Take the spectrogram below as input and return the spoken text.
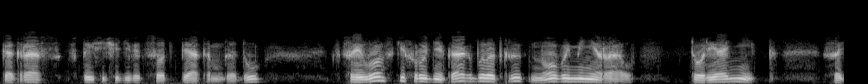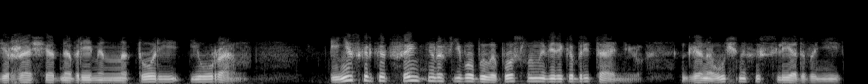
Как раз в 1905 году в цейлонских рудниках был открыт новый минерал — торианит, содержащий одновременно торий и уран, и несколько центнеров его было послано в Великобританию для научных исследований.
